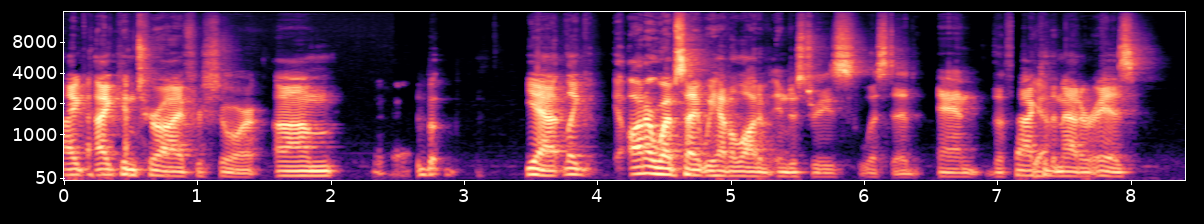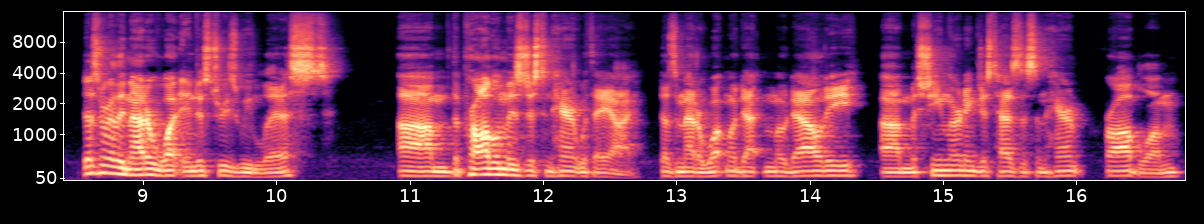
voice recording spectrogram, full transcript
I, I can try for sure. Um, but yeah, like on our website, we have a lot of industries listed, and the fact yeah. of the matter is, it doesn't really matter what industries we list. Um, the problem is just inherent with AI. Doesn't matter what moda- modality. Uh, machine learning just has this inherent problem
